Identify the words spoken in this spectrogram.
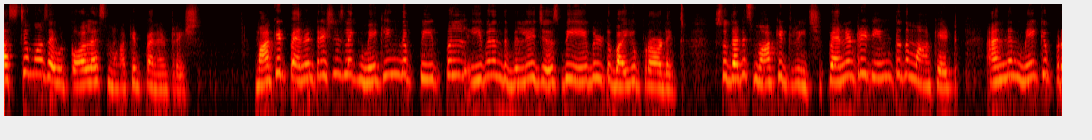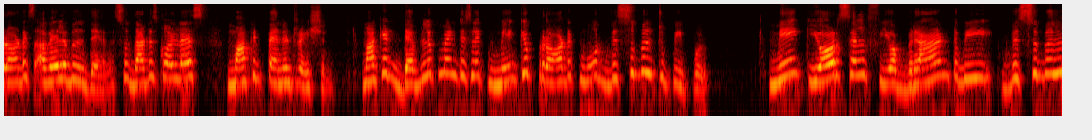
customers i would call as market penetration Market penetration is like making the people, even in the villages, be able to buy your product. So that is market reach. Penetrate into the market and then make your products available there. So that is called as market penetration. Market development is like make your product more visible to people. Make yourself, your brand to be visible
